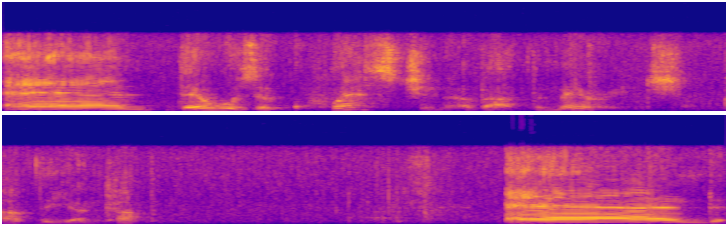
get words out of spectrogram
And there was a question about the marriage of the young couple. And,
